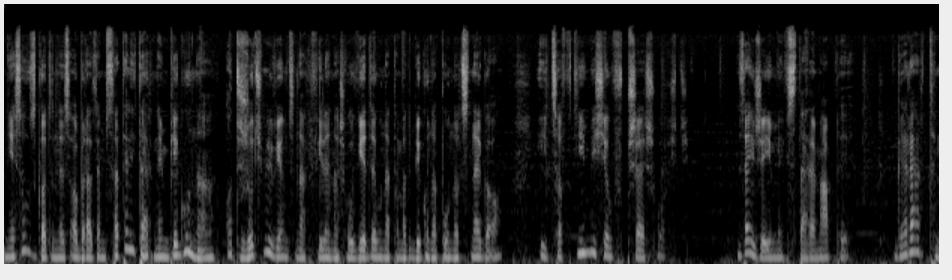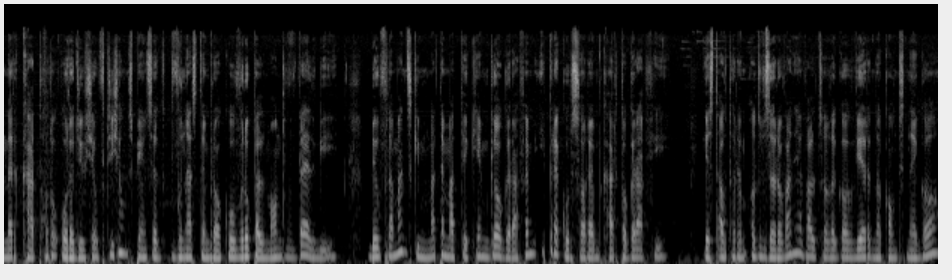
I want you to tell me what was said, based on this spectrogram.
nie są zgodne z obrazem satelitarnym bieguna? Odrzućmy więc na chwilę naszą wiedzę na temat bieguna północnego i cofnijmy się w przeszłość. Zajrzyjmy w stare mapy. Gerard Mercator urodził się w 1512 roku w Ruppelmont w Belgii. Był flamandzkim matematykiem, geografem i prekursorem kartografii. Jest autorem odwzorowania walcowego wiernokątnego,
